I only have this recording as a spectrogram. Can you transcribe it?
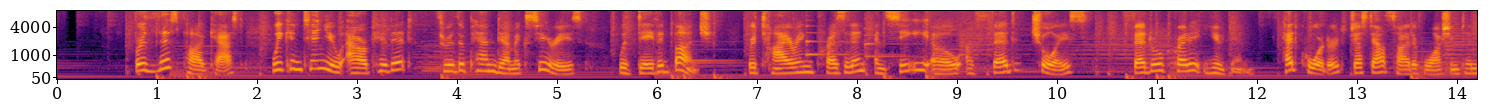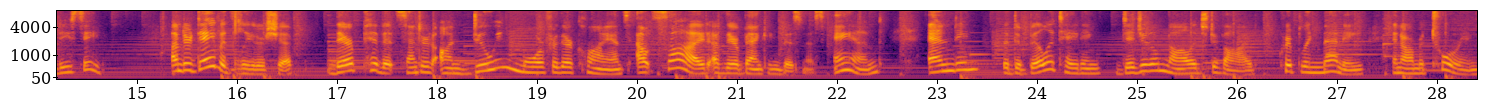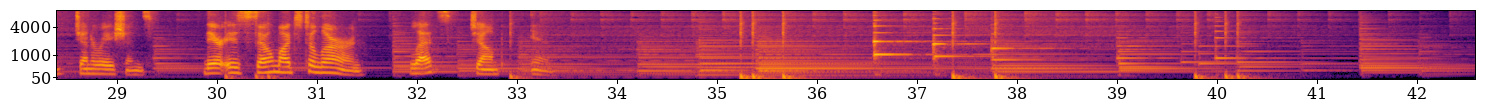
For this podcast, we continue our pivot through the pandemic series with David Bunch, retiring president and CEO of Fed Choice Federal Credit Union, headquartered just outside of Washington, D.C. Under David's leadership, their pivot centered on doing more for their clients outside of their banking business and ending the debilitating digital knowledge divide crippling many in our maturing generations. There is so much to learn. Let's jump in.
